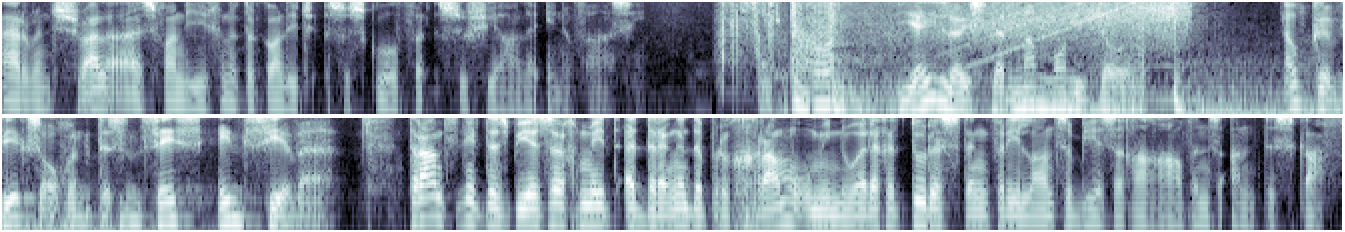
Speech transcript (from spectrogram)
Erwin Schwelle is van die Huguenot College se skool vir sosiale innovasie. Jy luister na Monitor. Elke weekoggend tussen 6 en 7. Transnet is besig met 'n dringende program om die nodige toerusting vir die land se besige hawens aan te skaf.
